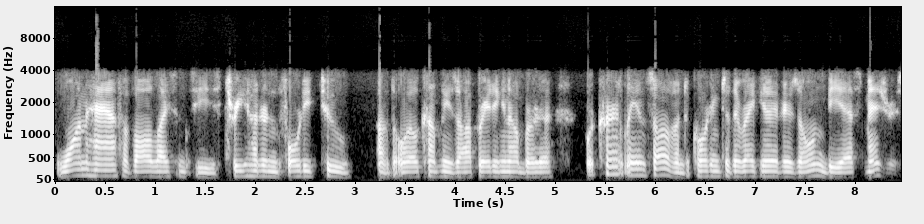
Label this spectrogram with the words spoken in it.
one half of all licensees, 342 of the oil companies operating in Alberta, were currently insolvent according to the regulator's own BS measures.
